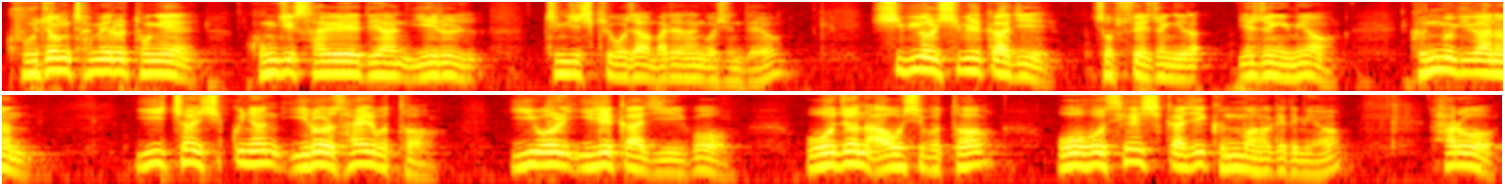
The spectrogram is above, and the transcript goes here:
구정 참여를 통해 공직사회에 대한 이해를 증진시키고자 마련한 것인데요. 12월 10일까지 접수 예정이라, 예정이며 근무 기간은 2019년 1월 4일부터 2월 1일까지이고 오전 9시부터 오후 3시까지 근무하게 되며 하루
